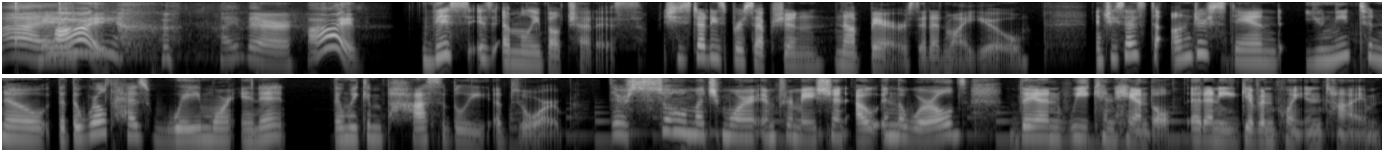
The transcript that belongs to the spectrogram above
hi. Hi. hi there. Hi. This is Emily Balcetis. She studies perception, not bears, at NYU. And she says to understand, you need to know that the world has way more in it than we can possibly absorb. There's so much more information out in the world than we can handle at any given point in time.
